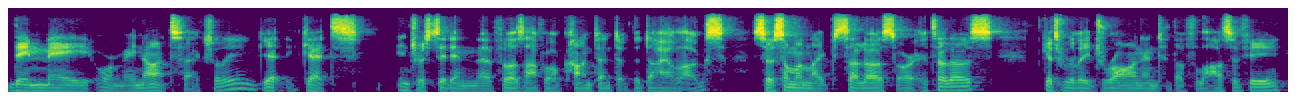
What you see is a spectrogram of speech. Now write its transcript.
they may or may not actually get get interested in the philosophical content of the dialogues. So someone like Psellos or Italos gets really drawn into the philosophy,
